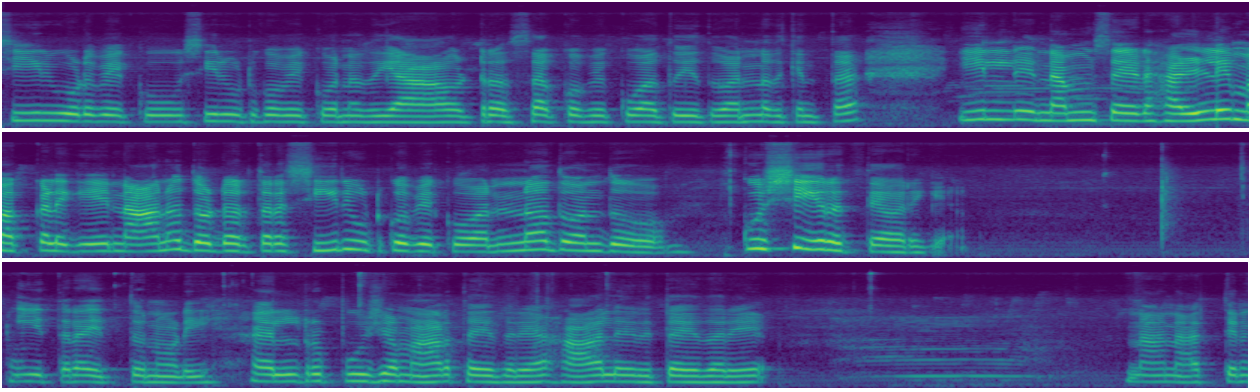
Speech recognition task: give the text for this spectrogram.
ಸೀರೆ ಉಡಬೇಕು, ಸೀರೆ ಉಟ್ಕೋಬೇಕು ಅನ್ನೋದು, ಯಾವ ಡ್ರೆಸ್ ಹಾಕ್ಕೋಬೇಕು, ಅದು ಇದು ಅನ್ನೋದಕ್ಕಿಂತ ಇಲ್ಲಿ ನಮ್ಮ ಸೈಡ್ ಹಳ್ಳಿ ಮಕ್ಕಳಿಗೆ ನಾನು ದೊಡ್ಡವ್ರ ಥರ ಸೀರೆ ಉಟ್ಕೋಬೇಕು ಅನ್ನೋದು ಒಂದು ಖುಷಿ ಇರುತ್ತೆ ಅವರಿಗೆ. ಈ ಥರ ಇತ್ತು ನೋಡಿ. ಎಲ್ಲರೂ ಪೂಜೆ ಮಾಡ್ತಾ ಇದ್ದಾರೆ ಹಾಲು ಎರಿತಾ ಇದ್ದಾರೆ ನಾನು ಅತ್ತೆನ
